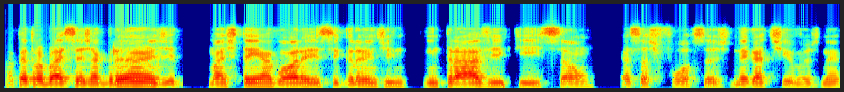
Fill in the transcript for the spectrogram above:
a Petrobras seja grande, mas tem agora esse grande entrave que são essas forças negativas, né?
